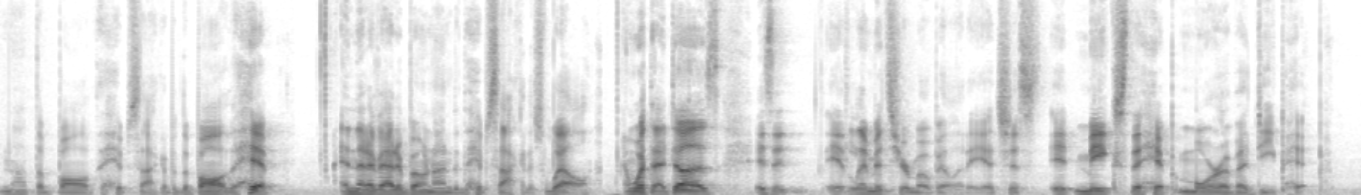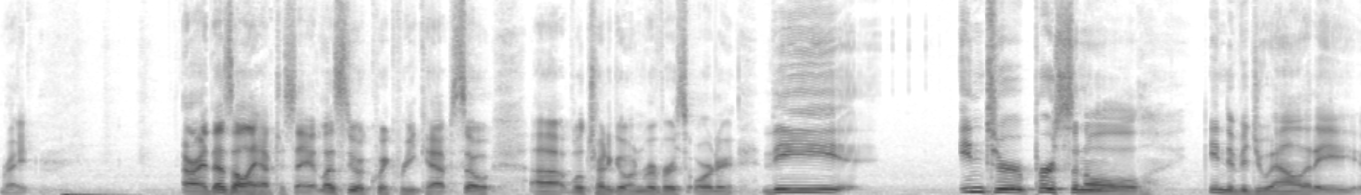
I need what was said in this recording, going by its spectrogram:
not the ball of the hip socket, but the ball of the hip and then I've added bone onto the hip socket as well. And what that does is it it limits your mobility. It's just it makes the hip more of a deep hip, right? All right, that's all I have to say. Let's do a quick recap. So uh, we'll try to go in reverse order. The interpersonal individuality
